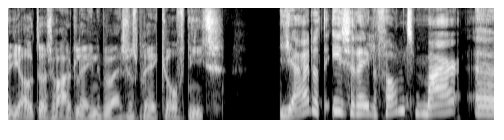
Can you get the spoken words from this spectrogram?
je auto zou uitlenen, bij wijze van spreken, of niet? Ja, dat is relevant. Maar uh,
